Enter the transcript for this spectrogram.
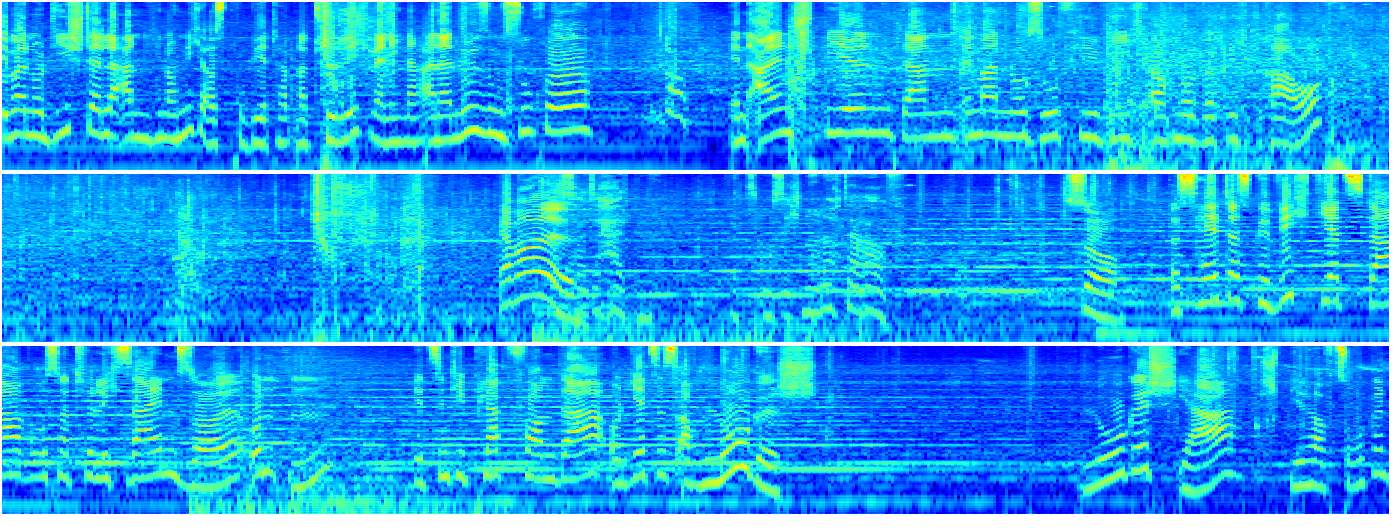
immer nur die Stelle an, die ich noch nicht ausprobiert habe. Natürlich, wenn ich nach einer Lösung suche, in allen Spielen dann immer nur so viel, wie ich auch nur wirklich brauche. Jawohl! Sollte halten. Jetzt muss ich nur noch darauf. So, das hält das Gewicht jetzt da, wo es natürlich sein soll, unten. Jetzt sind die Plattformen da und jetzt ist auch logisch. Logisch, ja, Spielhof zurückholen.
